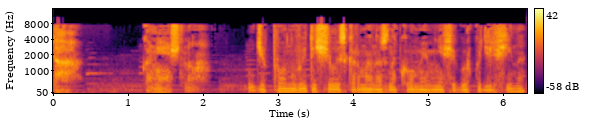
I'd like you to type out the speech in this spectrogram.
«Да, конечно!» Дюпон вытащил из кармана знакомую мне фигурку дельфина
